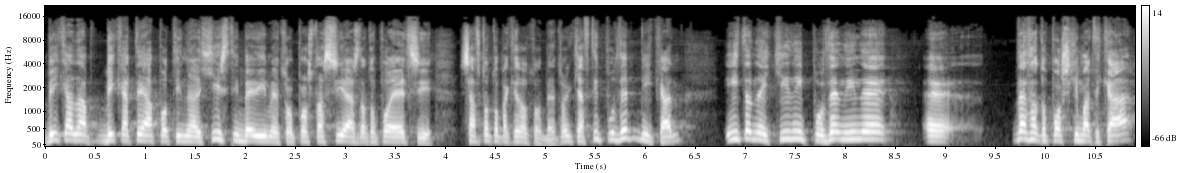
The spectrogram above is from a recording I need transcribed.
καλλιτέχνε μπήκατε από την αρχή στην περίμετρο προστασίας, να το πω έτσι, σε αυτό το πακέτο των μέτρων και αυτοί που δεν μπήκαν ήταν εκείνοι που δεν είναι, ε, δεν θα το πω σχηματικά,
